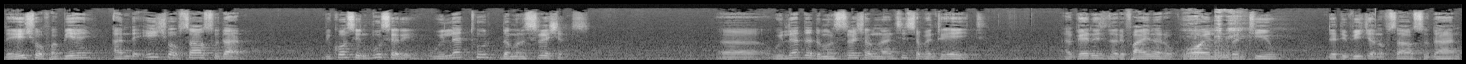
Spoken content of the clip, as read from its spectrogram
the issue of Abyei, and the issue of South Sudan. Because in Buseri, we led two demonstrations. Uh, we led the demonstration in 1978 against the refinery of oil in Bentiu, the division of South Sudan,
